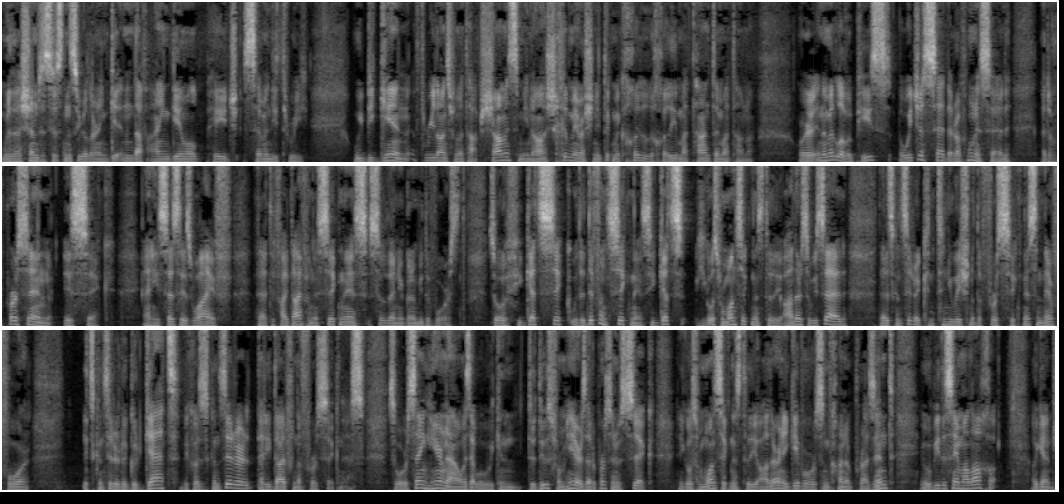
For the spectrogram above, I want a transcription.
With Hashem's assistance, we are learning Gittin Daf Ein Gimel, page 73. We begin three lines from the top. Shamis mina shchiv mirashnitik mekchoyli lecholi matante matana. We're in the middle of a piece, but we just said that Rav Huna said that if a person is sick and he says to his wife that if I die from the sickness, so then you're going to be divorced. So if he gets sick with a different sickness, he gets he goes from one sickness to the other. So we said that it's considered a continuation of the first sickness, and therefore it's considered a good get because it's considered that he died from the first sickness. So what we're saying here now is that what we can deduce from here is that a person who's sick and he goes from one sickness to the other and he gave over some kind of present, it would be the same halacha. Again,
